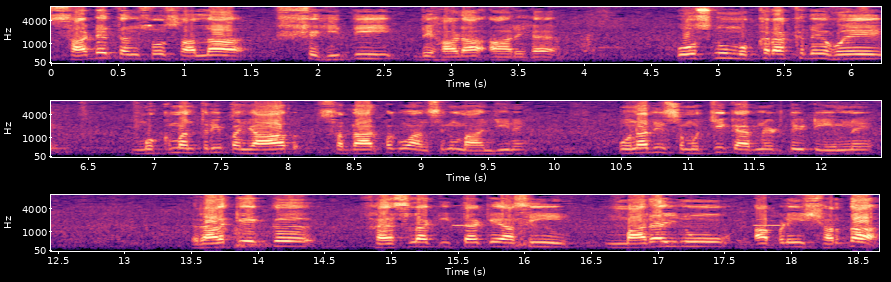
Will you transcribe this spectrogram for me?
350 ਸਾਲਾ ਸ਼ਹੀਦੀ ਦਿਹਾੜਾ ਆ ਰਿਹਾ ਹੈ। ਉਸ ਨੂੰ ਮੁੱਖ ਰੱਖਦੇ ਹੋਏ ਮੁੱਖ ਮੰਤਰੀ ਪੰਜਾਬ ਸਰਦਾਰ ਭਗਵੰਤ ਸਿੰਘ ਮਾਨ ਜੀ ਨੇ, ਉਹਨਾਂ ਦੀ ਸਮੁੱਚੀ ਕੈਬਨਿਟ ਦੀ ਟੀਮ ਨੇ ਰਲ ਕੇ ਇੱਕ ਫੈਸਲਾ ਕੀਤਾ ਕਿ ਅਸੀਂ ਮਹਾਰਾਜ ਨੂੰ ਆਪਣੀ ਸ਼ਰਧਾ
